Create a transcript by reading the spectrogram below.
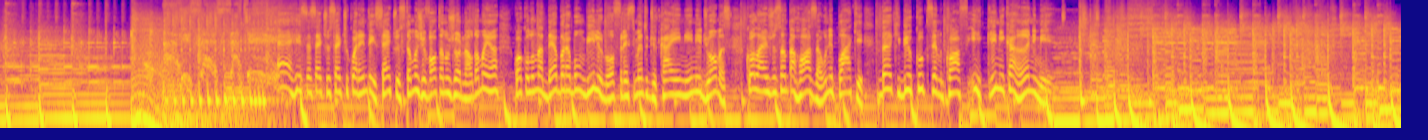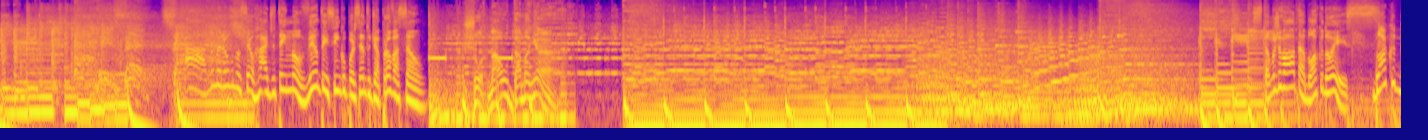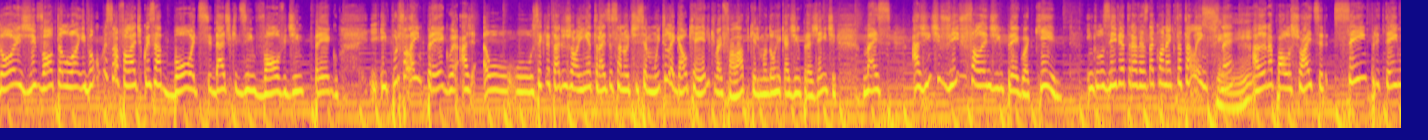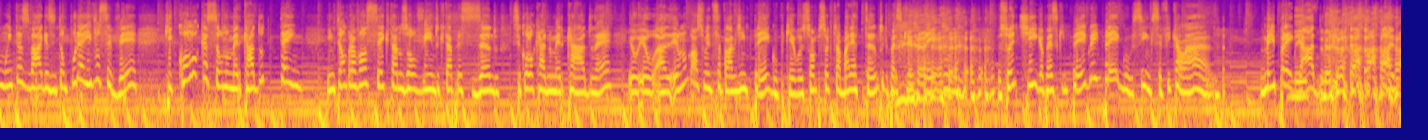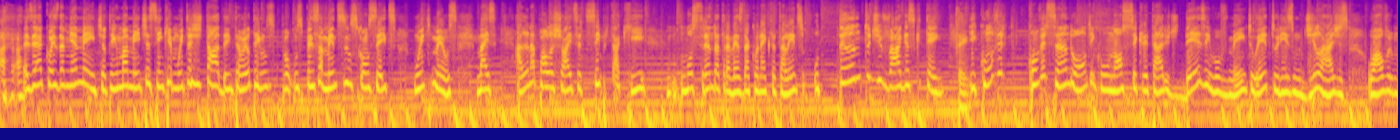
RC7747, estamos de volta no Jornal da Manhã com a coluna Débora Bombilho no oferecimento de KNN Idiomas, Colégio Santa Rosa, Uniplaque, Duck Bill Cooks and Coffee e Clínica Anime. A número 1 um no seu rádio tem 95% de aprovação. Jornal da Manhã. Estamos de volta, bloco 2. Bloco 2, de volta, Luan. E vamos começar a falar de coisa boa, de cidade que desenvolve, de emprego. E, e por falar em emprego, a, o, o, secretário Joinha traz essa notícia muito legal, que é ele que vai falar, porque ele mandou um recadinho pra gente. Mas a gente vive falando de emprego aqui inclusive através da Conecta Talentos, Sim. né? A Ana Paula Schweitzer sempre tem muitas vagas, então por aí você vê que colocação no mercado tem. Então, para você que está nos ouvindo, que está precisando se colocar no mercado, né? Eu, eu, eu não gosto muito dessa palavra de emprego, porque eu sou uma pessoa que trabalha tanto que parece que emprego. eu sou antiga, parece que emprego é emprego. Sim, que você fica lá meio pregado. Meio... mas, mas, é a coisa da minha mente. Eu tenho uma mente assim que é muito agitada, então eu tenho uns, uns pensamentos e uns conceitos muito meus. Mas a Ana Paula Schweitzer sempre está aqui mostrando através da Conecta Talentos o tanto de vagas que tem. tem. E conver conversando ontem com o nosso secretário de Desenvolvimento e Turismo de Lages, o Álvaro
